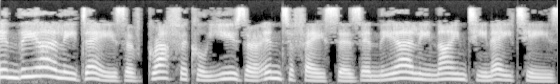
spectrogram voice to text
In the early days of graphical user interfaces in the early 1980s,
